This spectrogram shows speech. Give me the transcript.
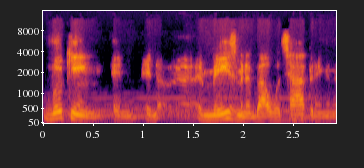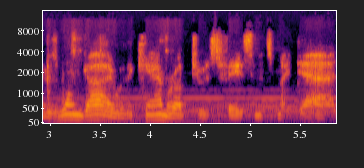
looking in, in amazement about what's happening. And there's one guy with a camera up to his face, and it's my dad.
